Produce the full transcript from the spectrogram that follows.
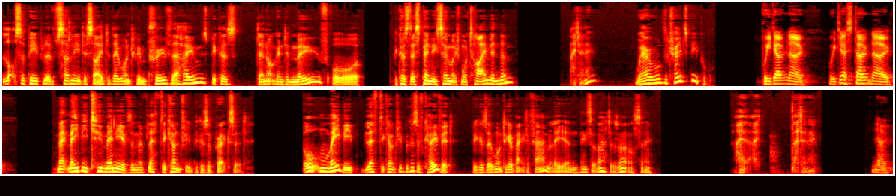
lots of people have suddenly decided they want to improve their homes because they're not going to move or because they're spending so much more time in them? I don't know. Where are all the tradespeople? We don't know. We just don't know. Maybe too many of them have left the country because of Brexit. Or maybe left the country because of COVID, because they want to go back to family and things like that as well. So, I, I, I don't know. No.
